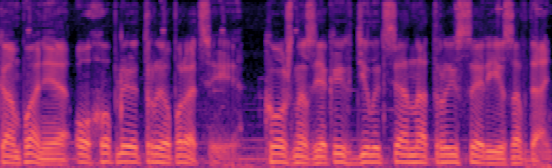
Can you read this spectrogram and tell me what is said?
Кампанія охоплює три операції, кожна з яких ділиться на три серії завдань.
